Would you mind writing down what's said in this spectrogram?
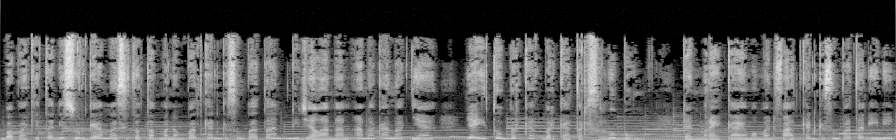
Bapa kita di surga masih tetap menempatkan kesempatan di jalanan anak-anaknya, yaitu berkat-berkat terselubung, dan mereka yang memanfaatkan kesempatan ini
